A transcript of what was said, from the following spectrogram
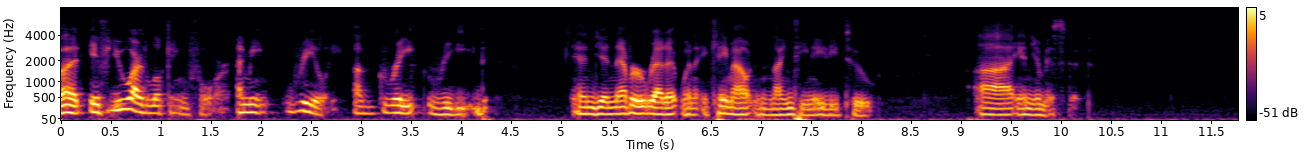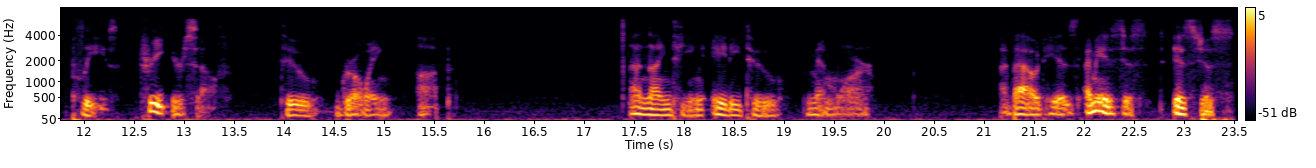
But if you are looking for, I mean, really, a great read, and you never read it when it came out in 1982, uh, and you missed it, please treat yourself to Growing Up, a 1982 memoir about his. I mean, it's just it's just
